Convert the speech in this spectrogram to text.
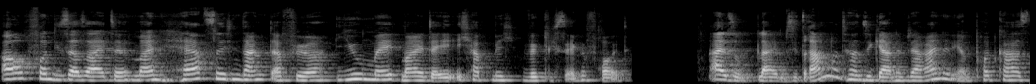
Auch von dieser Seite meinen herzlichen Dank dafür. You made my day. Ich habe mich wirklich sehr gefreut. Also bleiben Sie dran und hören Sie gerne wieder rein in Ihren Podcast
